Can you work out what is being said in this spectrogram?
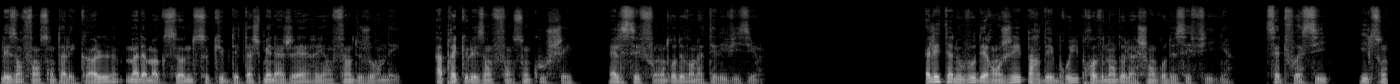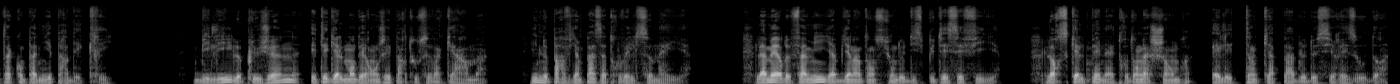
Les enfants sont à l'école, Madame Oxon s'occupe des tâches ménagères et en fin de journée, après que les enfants sont couchés, elle s'effondre devant la télévision. Elle est à nouveau dérangée par des bruits provenant de la chambre de ses filles. Cette fois-ci, ils sont accompagnés par des cris. Billy, le plus jeune, est également dérangé par tout ce vacarme. Il ne parvient pas à trouver le sommeil. La mère de famille a bien l'intention de disputer ses filles. Lorsqu'elle pénètre dans la chambre, elle est incapable de s'y résoudre.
